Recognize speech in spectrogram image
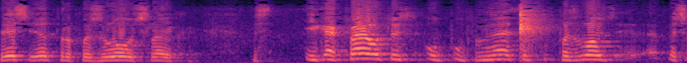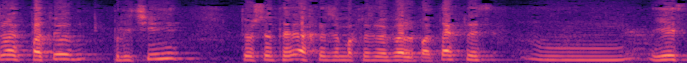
речь идет про пожилого человека. То есть, и, как правило, то есть, уп- упоминается пожилой э, человек по той причине, то, что это ахраджа махраджа галиб. А так, то есть, есть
